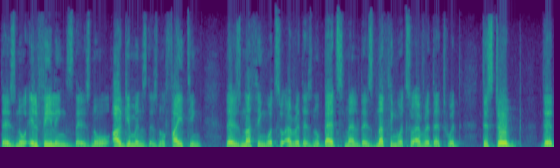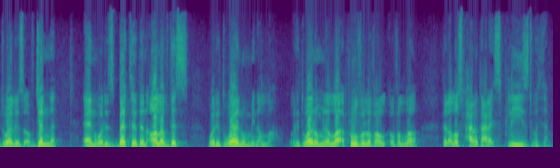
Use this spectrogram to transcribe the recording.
there is no ill feelings, there is no arguments, there is no fighting, there is nothing whatsoever, there is no bad smell, there is nothing whatsoever that would disturb the dwellers of Jannah. And what is better than all of this, وَرِضْوَانٌ مِّنَ اللَّهِ وَرِضْوَانٌ مِّنَ اللَّهِ Approval of, of Allah, that Allah subhanahu wa ta'ala is pleased with them.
